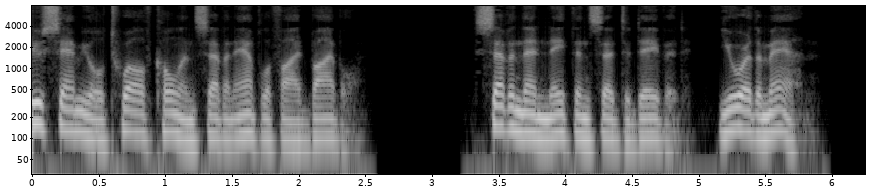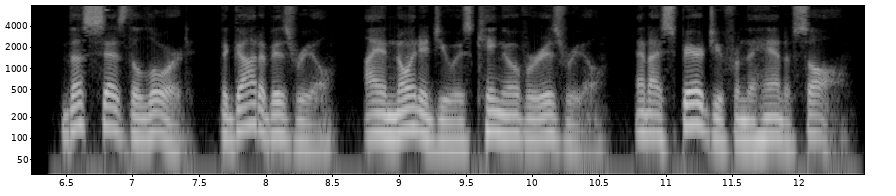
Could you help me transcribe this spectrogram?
2 Samuel 12 7 Amplified Bible. 7 Then Nathan said to David, You are the man. Thus says the Lord, the God of Israel, I anointed you as king over Israel, and I spared you from the hand of Saul.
